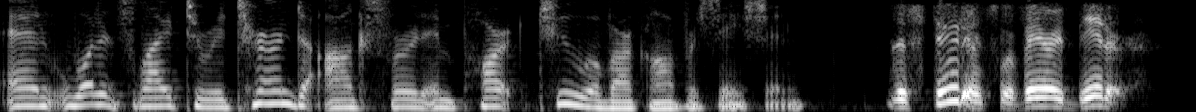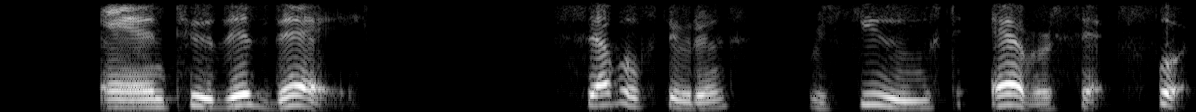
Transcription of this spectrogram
and what it's like to return to Oxford in part two of our conversation. The students were very bitter, and to this day, several students refuse to ever set foot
